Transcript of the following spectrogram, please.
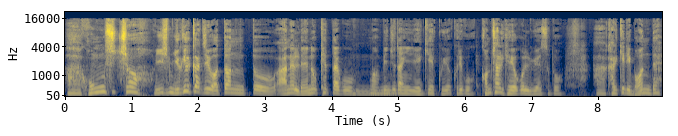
아, 공수처 26일까지 어떤 또 안을 내놓겠다고 음. 뭐 민주당이 얘기했고요. 그리고 검찰 개혁을 위해서도 아, 갈 길이 먼데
